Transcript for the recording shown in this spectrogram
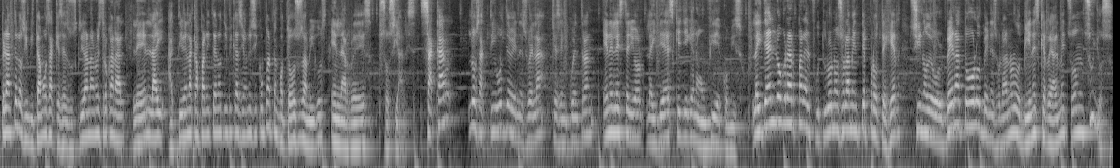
Pero antes los invitamos a que se suscriban a nuestro canal, leen like, activen la campanita de notificaciones y compartan con todos sus amigos en las redes sociales. Sacar los activos de Venezuela que se encuentran en el exterior, la idea es que lleguen a un fideicomiso. La idea es lograr para el futuro no solamente proteger, sino devolver a todos los venezolanos los bienes que realmente son suyos.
